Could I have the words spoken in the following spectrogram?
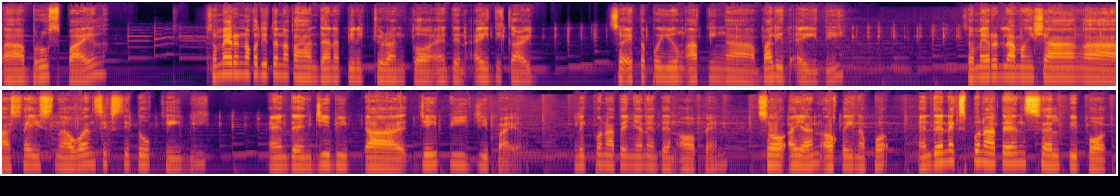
ah, Bruce file. So, meron ako dito nakahanda na pinicturean ko and then ID card. So, ito po yung aking ah, valid ID. So, meron lamang siyang ah, size na 162 KB and then GB, ah, JPG file. Click po natin yan and then open. So, ayan, okay na po. And then next po natin, selfie photo.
